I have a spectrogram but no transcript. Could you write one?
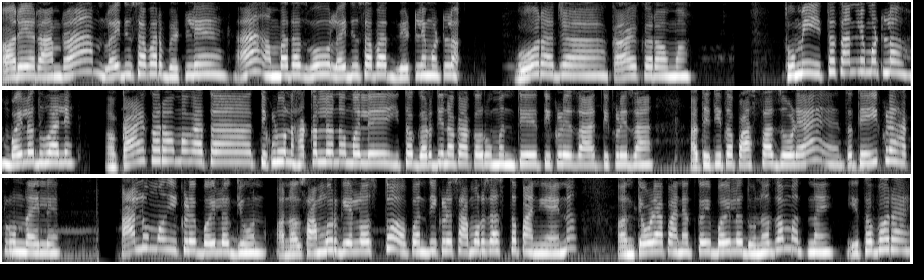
अरे राम राम लय दिवसाभर भेटले. हा अंबादास भाऊ लय दिवसाबाद भेटले म्हटलं. हो राजा काय करावं मग? तुम्ही इथंच आणले म्हटलं बैल धुवाले. काय करावं मग आता? तिकडून हाकललं ना मले इथं गर्दी नका करू म्हणते. तिकडे जा तिकडे जा. आता तिथं पाच सात जोड्या आहे तर ते इकडे हाकलून राहिले. आलो मग इकडे बैल घेऊन. अन समोर गेलो असतो पण तिकडे समोर जास्त पाणी आहे ना. आणि तेवढ्या पाण्यात काही बैल धुणं जमत नाही. इथं बरं आहे.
